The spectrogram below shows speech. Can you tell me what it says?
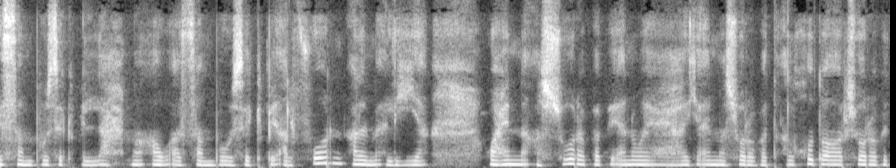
السمبوسك باللحمة أو السمبوسك بالفرن المقلية. وعنا الشوربة بأنواعها يا إما شوربة الخضار شوربة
